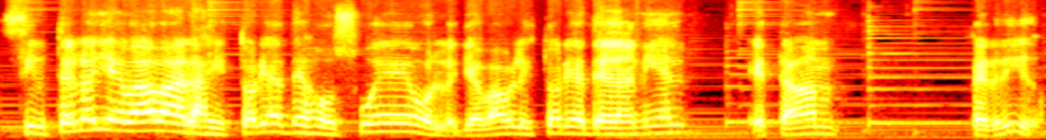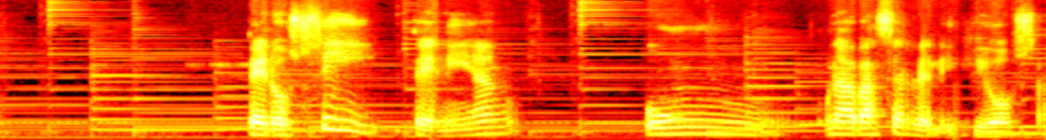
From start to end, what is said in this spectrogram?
Si usted lo llevaba a las historias de Josué o lo llevaba a las historias de Daniel, estaban perdidos. Pero sí tenían un, una base religiosa.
